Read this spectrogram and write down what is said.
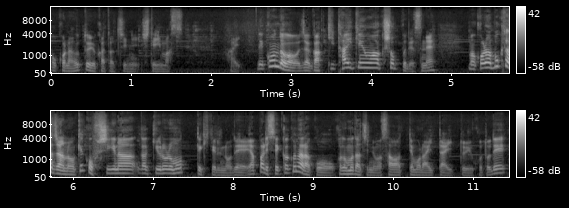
行うという形にしています。はい。で、今度はじゃあ楽器体験ワークショップですね。まあ、これは僕たちあの結構不思議な楽器いろいろ持ってきてるのでやっぱりせっかくならこう子どもたちには触ってもらいたいということで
